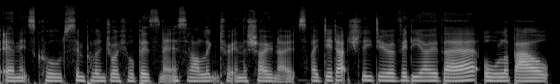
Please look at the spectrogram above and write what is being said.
and it's called Simple and Joyful Business, and I'll link to it in the show notes, I did actually do a video there all about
